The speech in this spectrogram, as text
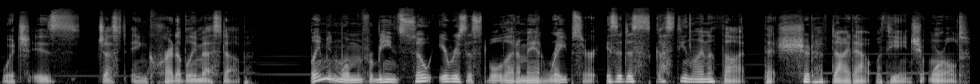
which is just incredibly messed up. Blaming women for being so irresistible that a man rapes her is a disgusting line of thought that should have died out with the ancient world.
